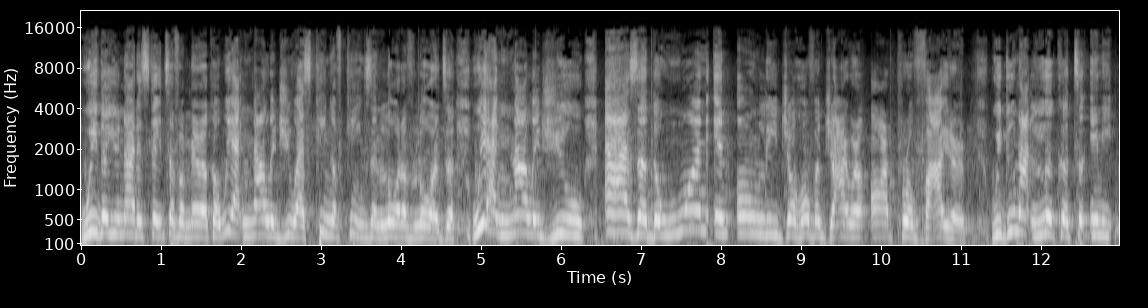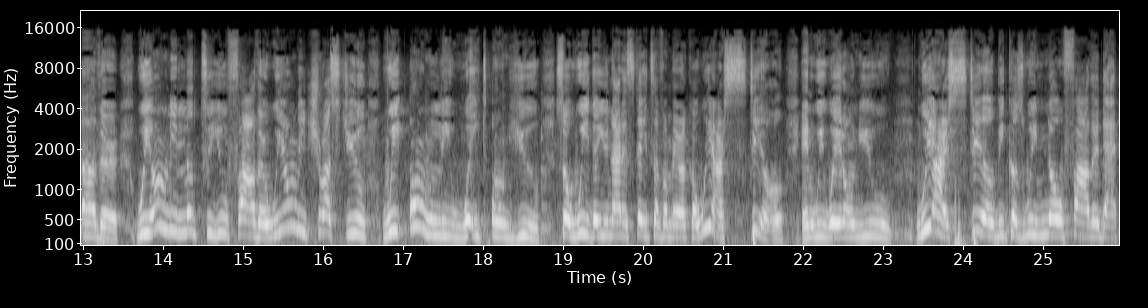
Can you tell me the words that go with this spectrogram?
We, the United States of America, we acknowledge you as King of Kings and Lord of Lords. We acknowledge you as the one and only Jehovah Jireh, our provider. We do not look to any other. We only look to you, Father. We only trust you. We only wait on you. So we, the United States of America, we are still and we wait on you. We are still because we know, Father, that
